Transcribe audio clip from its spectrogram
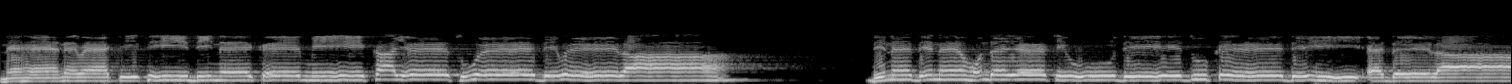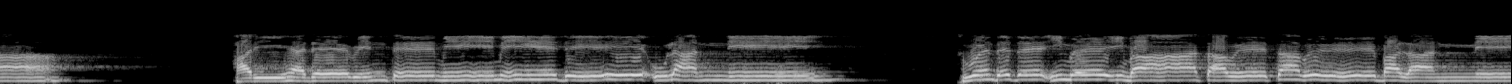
නැහැ නැවැ කිසි දිනක මේ කය සුව දෙවලා. දින දින හොඳය කිව් දේ දුක දෙයි ඇදලා. හරි හැදෙවින්ත මේ මේ දේ උලන්නේ. සුවඳද ඉඹ ඉඹා තව තව බලන්නේ.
